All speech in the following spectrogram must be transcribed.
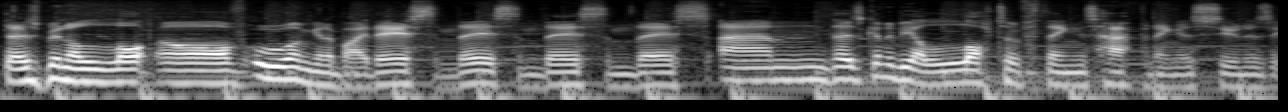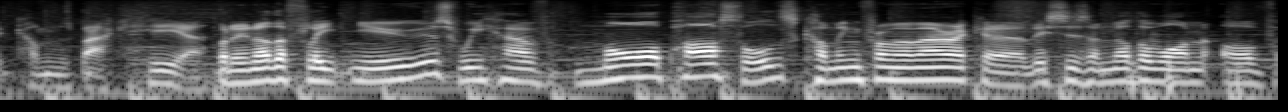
there's been a lot of, oh, I'm going to buy this and this and this and this, and there's going to be a lot of things happening as soon as it comes back here. But in other fleet news, we have more parcels coming from America. This is another one of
